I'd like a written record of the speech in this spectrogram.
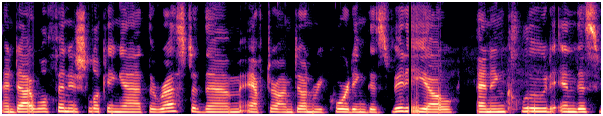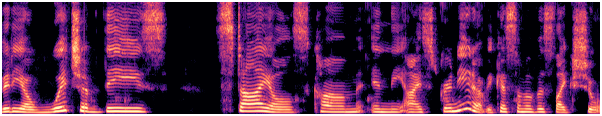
and I will finish looking at the rest of them after I'm done recording this video and include in this video which of these styles come in the iced granita because some of us like short,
